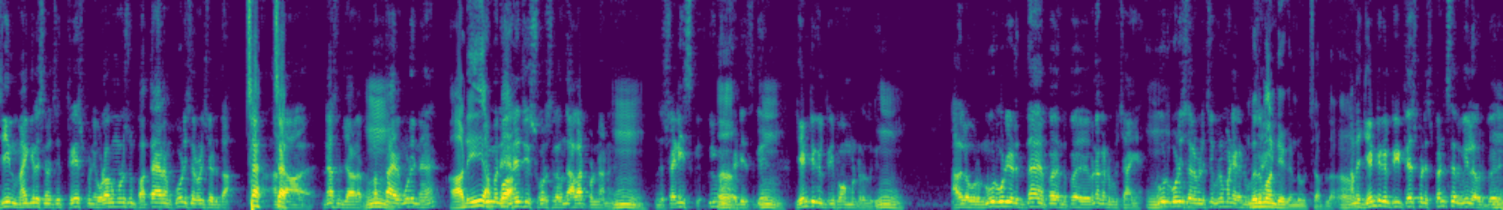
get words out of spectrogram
ஜீன் மைக்ரேஷன் வச்சு ட்ரேஸ் பண்ணி உலகம் முழுசும் பத்தாயிரம் கோடி செலவழிச்சு எடுத்தான். நேஷனல் ஜியோகிராஃபி பத்தாயிரம் கோடின்னு ஹியூமன் எனர்ஜி சோர்ஸ்ல வந்து அலாட் பண்ணானுங்க. இந்த ஸ்டடீஸ்க்கு ஹியூமன் ஸ்டடீஸ்க்கு ஜென்டிக்கல் ட்ரீ ஃபார்ம் பண்றதுக்கு. ம். அதுல ஒரு நூறு கோடி எடுத்து தான் இப்போ இந்த இவனை கண்டுபிடிச்சாங்க. நூறு கோடி செலவழிச்சு விரும்மாண்டியை கண்டுபிடிச்சாங்க. பெருமாண்டியை கண்டுபிடிச்சாப்ல அந்த ஜென்டிக்கல் ட்ரீ ட்ரேஸ் பண்ணி ஸ்பென்சர் வீல் அவர் பேரு.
